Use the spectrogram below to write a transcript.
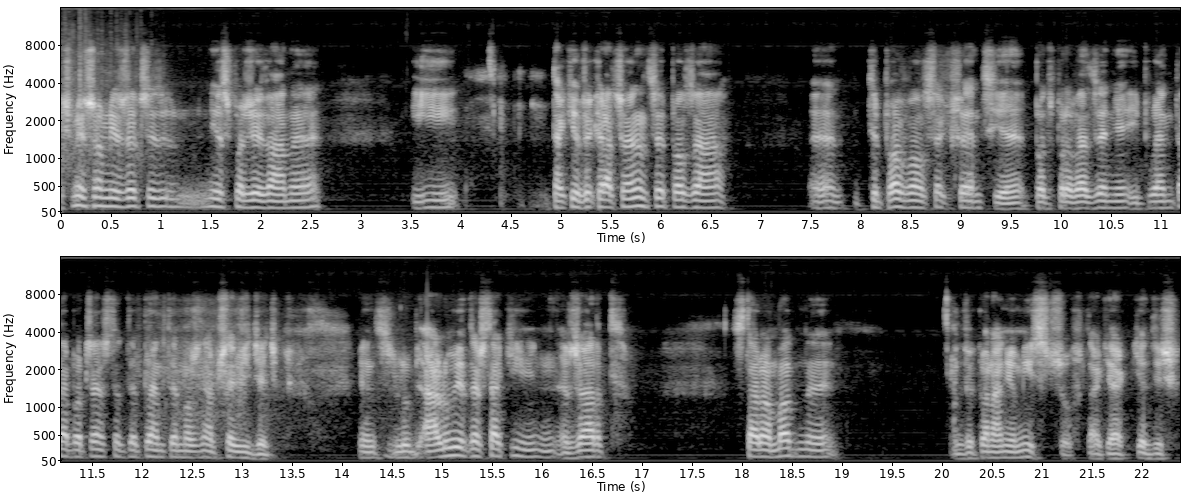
śmieszą mnie rzeczy niespodziewane i takie wykraczające poza e, typową sekwencję podprowadzenie i puenta, bo często tę puentę można przewidzieć. Więc a lubię też taki żart staromodny w wykonaniu mistrzów, tak jak kiedyś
